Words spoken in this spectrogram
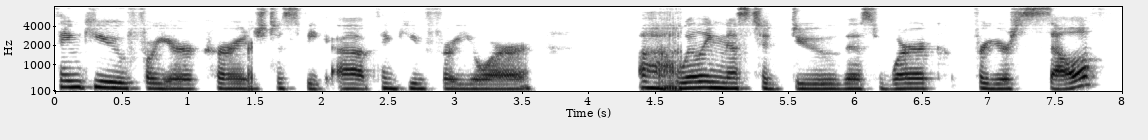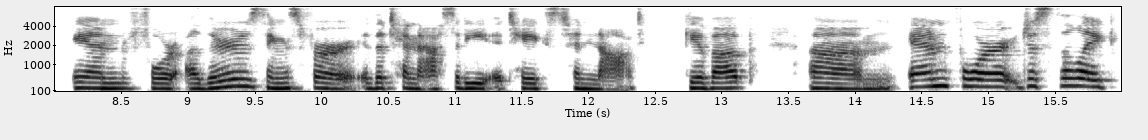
thank you for your courage to speak up. Thank you for your uh, willingness to do this work for yourself and for others. Thanks for the tenacity it takes to not give up. Um, and for just the like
